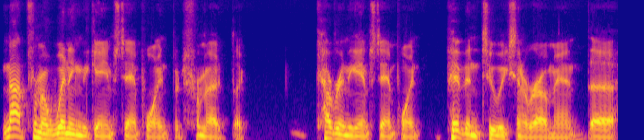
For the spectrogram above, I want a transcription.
not from a winning the game standpoint, but from a like covering the game standpoint, Pittman two weeks in a row, man. The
